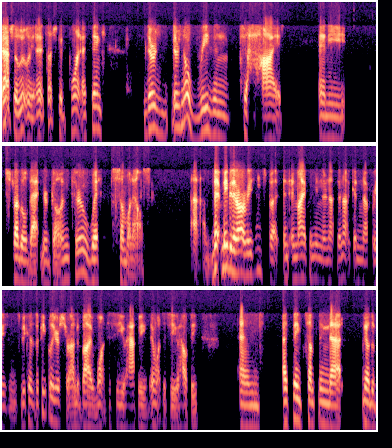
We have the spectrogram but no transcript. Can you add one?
Absolutely. And it's such a good point. I think there's there's no reason to hide any struggle that you're going through with someone else. Um, maybe there are reasons, but in, in my opinion, they're not they're not good enough reasons because the people you're surrounded by want to see you happy. They want to see you healthy, and I think something that you know the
